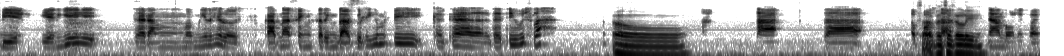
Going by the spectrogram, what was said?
biar biar ini jarang memilih loh karena sing sering tampil ini mesti gagal. Jadi wis lah. Oh. Tak tak Sak kecekele. nyantolnya kan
